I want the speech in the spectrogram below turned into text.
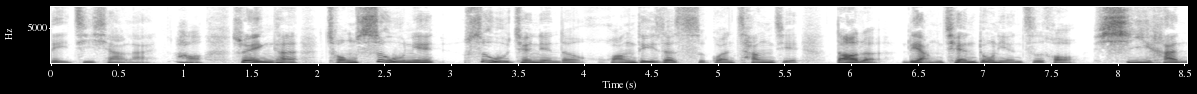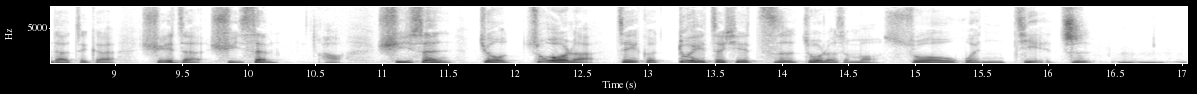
累积下来。好，所以你看，从四五年四五千年的皇帝的史官仓颉，到了两千多年之后，西汉的这个学者许慎，好，许慎就做了这个对这些字做了什么《说文解字》。嗯嗯，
